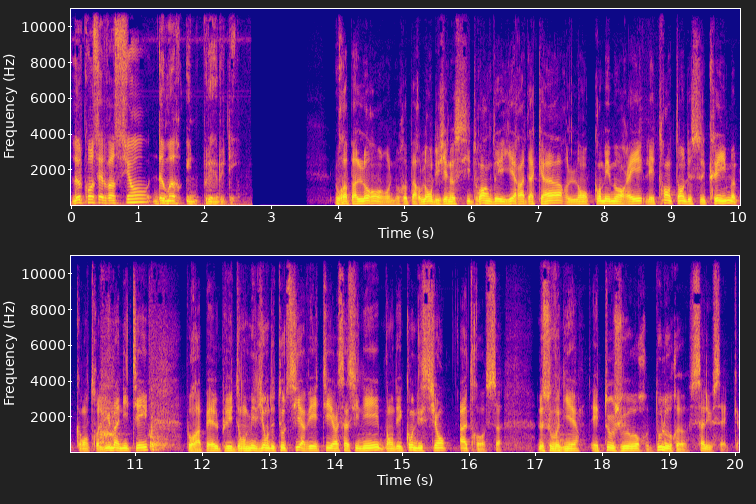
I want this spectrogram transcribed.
Leur conservation demeure une priorité. Nous reparlons, nous reparlons du génocide rwandais hier à Dakar. L'on commémoré les 30 ans de ce crime contre l'humanité. Pour rappel, plus d'un million de Tutsis avaient été assassinés dans des conditions atroces. Le souvenir est toujours douloureux. Salut sec.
